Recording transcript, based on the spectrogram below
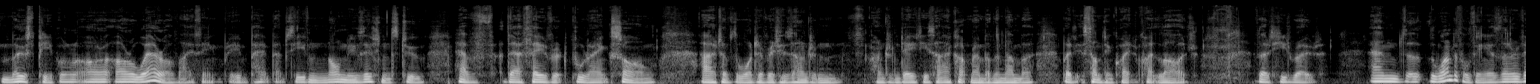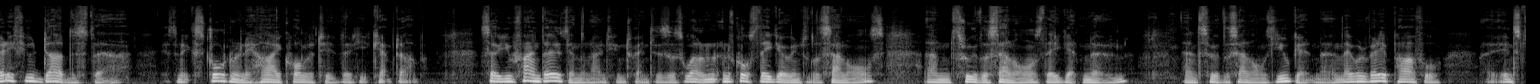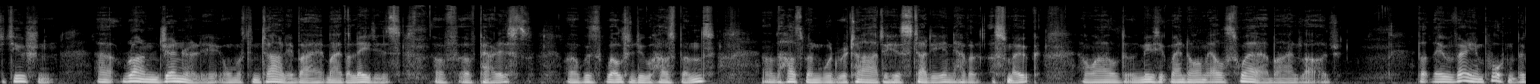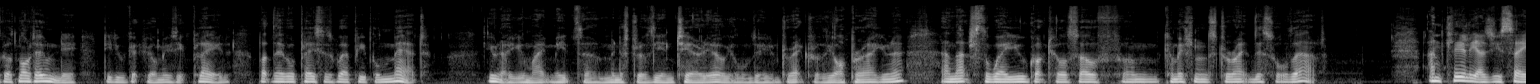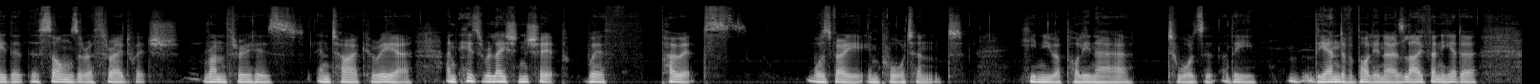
most people are, are aware of, I think, perhaps even non-musicians too, have their favourite Poulenc song out of the whatever it is, 100, 180, I can't remember the number, but it's something quite, quite large that he wrote. And uh, the wonderful thing is there are very few duds there. It's an extraordinarily high quality that he kept up. So you find those in the 1920s as well. And, and, of course, they go into the salons, and through the salons, they get known, and through the salons, you get known. They were a very powerful uh, institution, uh, run generally, almost entirely, by, by the ladies of, of Paris uh, with well to do husbands. Uh, the husband would retire to his study and have a, a smoke, while the music went on elsewhere by and large but they were very important because not only did you get your music played, but they were places where people met. You know, you might meet the Minister of the Interior or the Director of the Opera, you know, and that's the way you got yourself um, commissions to write this or that. And clearly, as you say, that the songs are a thread which run through his entire career, and his relationship with poets was very important. He knew Apollinaire towards the the end of Apollinaire's life, and he had a,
